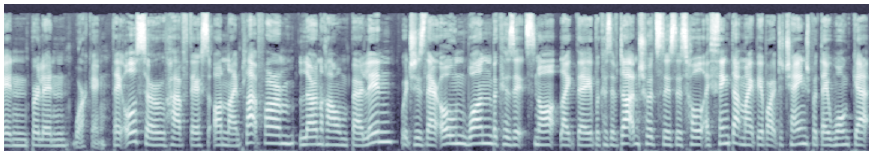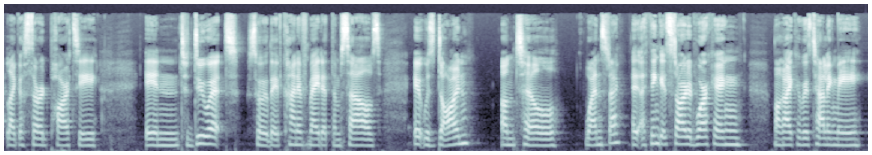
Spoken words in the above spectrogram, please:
in Berlin working. They also have this online platform, Lernraum Berlin, which is their own one because it's not like they, because of Datenschutz, there's this whole, I think that might be about to change, but they won't get like a third party in to do it. So they've kind of made it themselves. It was down until Wednesday. I think it started working, Mareike was telling me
